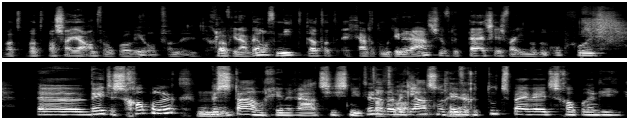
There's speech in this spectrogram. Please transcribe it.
wat, wat was daar jouw antwoord ook alweer op? Van, geloof je nou wel of niet dat het, gaat het om generatie of de tijdsgeest waar iemand in opgroeit? Uh, wetenschappelijk Mhm. bestaan generaties niet. Hè? Dat Dat, heb ik laatst nog even getoetst bij een wetenschapper en die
